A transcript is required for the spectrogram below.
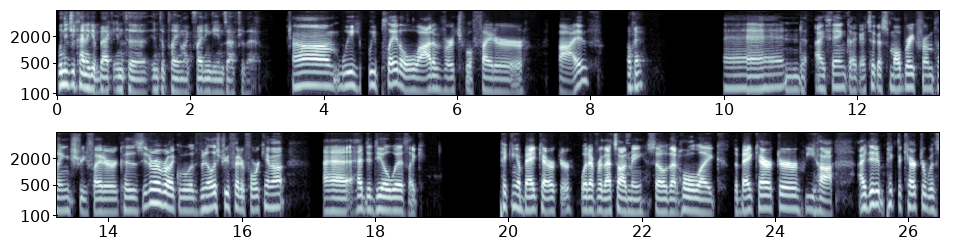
when did you kind of get back into into playing like fighting games after that? um we we played a lot of virtua fighter 5 Okay. and I think like I took a small break from playing Street Fighter because you remember like when Vanilla Street Fighter Four came out, I had to deal with like picking a bad character, whatever that's on me. So that whole like the bad character, yeehaw. I didn't pick the character with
